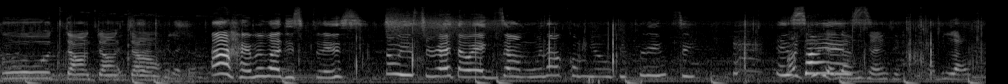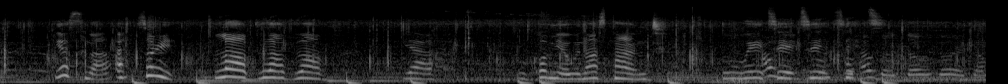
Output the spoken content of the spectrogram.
go down, down, down. Ah, I remember this place. When we used to write our exam, we now come here, we'll be plenty. In science. Yes, now. Ah, sorry. Love, love, love. Yeah. We'll come here, we'll not stand. We'll wait, wait, wait, wait. How does the the exam?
